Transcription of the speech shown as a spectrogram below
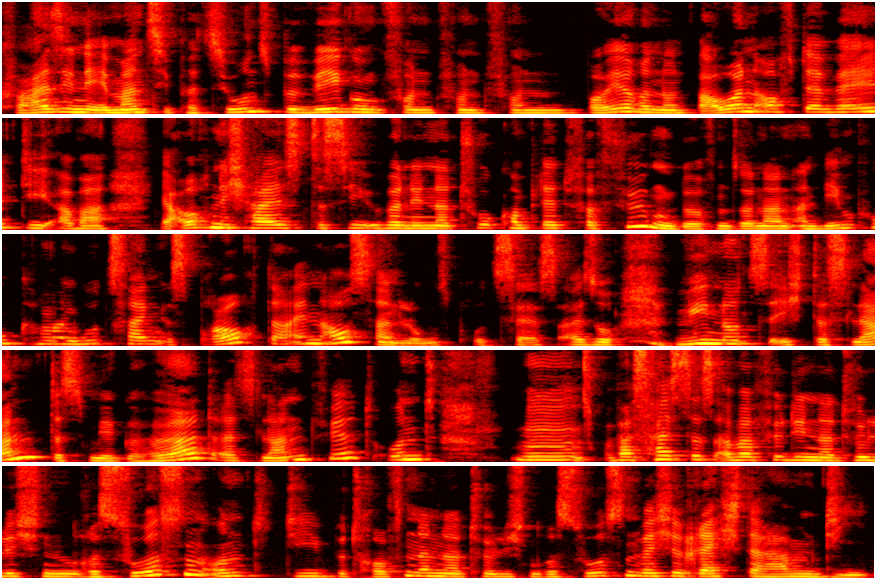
quasi eine Emanzipationsbewegung von, von, von Bäuerinnen und Bauern auf der Welt, die aber ja auch nicht heißt, dass sie über die Natur komplett verfügen dürfen, sondern an dem Punkt kann man gut zeigen, es braucht da einen Aushandlungsprozess. Also wie nutze ich das Land, das mir gehört als Landwirt und mh, hm, was heißt das aber für die natürlichen Ressourcen und die betroffenen natürlichen Ressourcen? Welche Rechte haben die?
